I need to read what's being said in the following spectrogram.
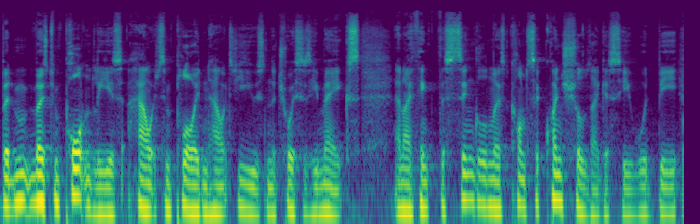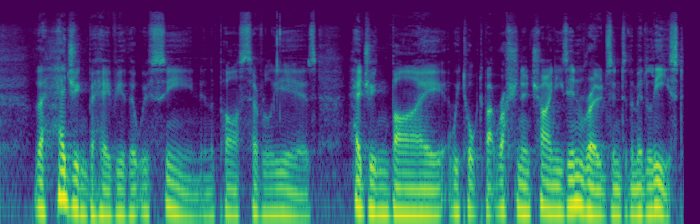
But most importantly, is how it's employed and how it's used and the choices he makes. And I think the single most consequential legacy would be the hedging behavior that we've seen in the past several years. Hedging by, we talked about Russian and Chinese inroads into the Middle East.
